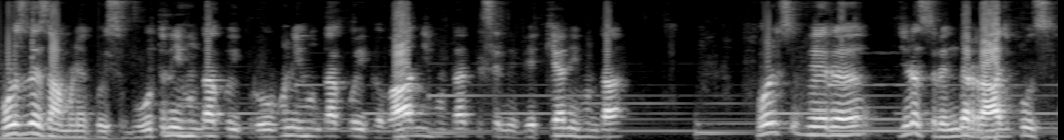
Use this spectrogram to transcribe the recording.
ਪੁਲਿਸ ਦੇ ਸਾਹਮਣੇ ਕੋਈ ਸਬੂਤ ਨਹੀਂ ਹੁੰਦਾ, ਕੋਈ ਪ੍ਰੂਫ ਨਹੀਂ ਹੁੰਦਾ, ਕੋਈ ਗਵਾਹ ਨਹੀਂ ਹੁੰਦਾ, ਕਿਸੇ ਨੇ ਵੇਖਿਆ ਨਹੀਂ ਹੁੰਦਾ। ਪੁਲਿਸ ਫਿਰ ਜਿਹੜਾ ਸੁਰਿੰਦਰ ਰਾਜਪੂਤ ਸੀ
